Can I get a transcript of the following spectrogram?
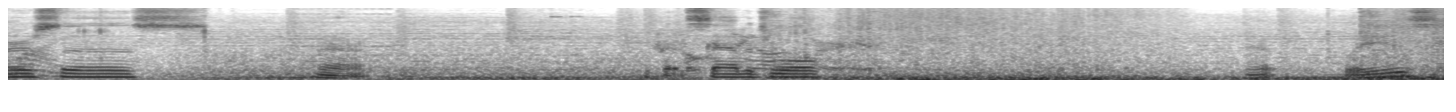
Versus. Alright. That Savage Wolf. Yep, please.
